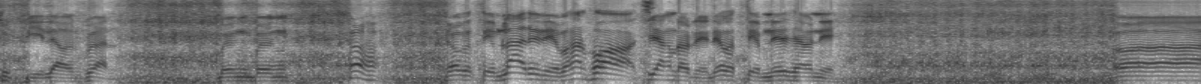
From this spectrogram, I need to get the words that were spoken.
ทุกปีแล้วเพื่อนเบิงเบิงเดี๋ยวก็เต็มร้านได้นี่บ้านพ่อเที่ยงเราเนี่ยเดี๋ยวก็เต็มนี่แถวนี้เออ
